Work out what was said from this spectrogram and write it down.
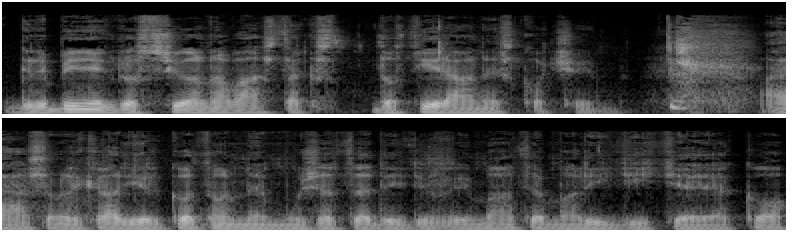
kdyby někdo střílel na vás, tak do té rány skočím. A já jsem říkal, Jirko, to nemůžete, teď vy máte malý dítě, jako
